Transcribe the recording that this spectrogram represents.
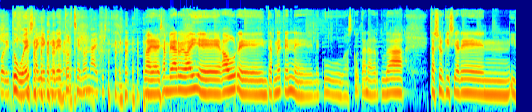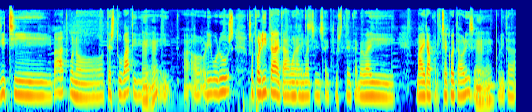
bai, ditugu, eh? Saiek ere etortzen ona ikusten. bai, esan behar be bai, e, gaur e, interneten e, leku askotan agertu da eta ziorkiziaren iritsi bat, bueno, testu bat, Mhm. i- a- hori buruz, oso polita eta, bueno, animatzen zaituzte, eta be bai, bai irakurtzeko eta hori, ze, Mhm. polita da.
